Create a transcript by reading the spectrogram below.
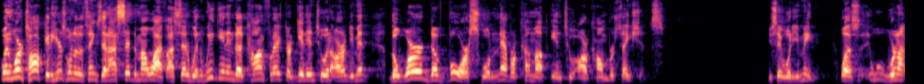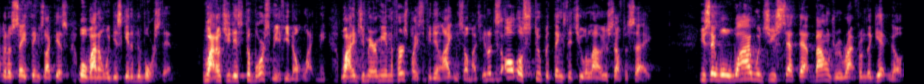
when we're talking, here's one of the things that I said to my wife. I said, when we get into a conflict or get into an argument, the word divorce will never come up into our conversations. You say, what do you mean? Well, we're not going to say things like this. Well, why don't we just get a divorce then? Why don't you just divorce me if you don't like me? Why did you marry me in the first place if you didn't like me so much? You know, just all those stupid things that you allow yourself to say. You say, well, why would you set that boundary right from the get go?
